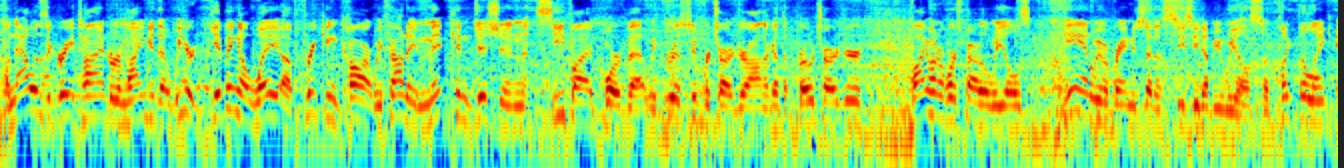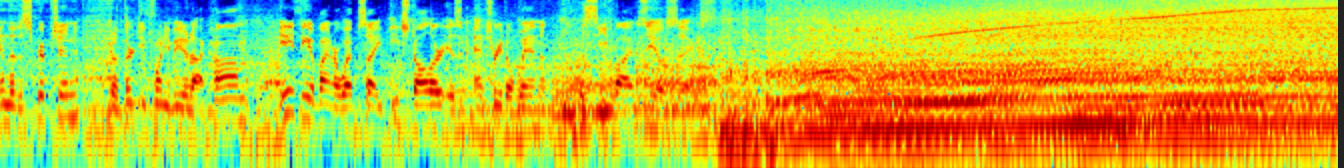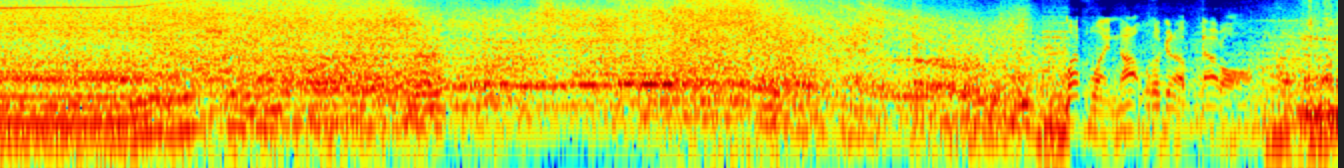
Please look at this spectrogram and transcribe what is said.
Well, now is a great time to remind you that we are giving away a freaking car. We found a mint condition C5 Corvette. We threw a supercharger on there, got the Procharger, 500 horsepower to the wheels, and we have a brand new set of CCW wheels. So click the link in the description, go to 1320video.com. Anything you buy on our website, each dollar is an entry to win the C5 Z06. Left hooking up at all.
